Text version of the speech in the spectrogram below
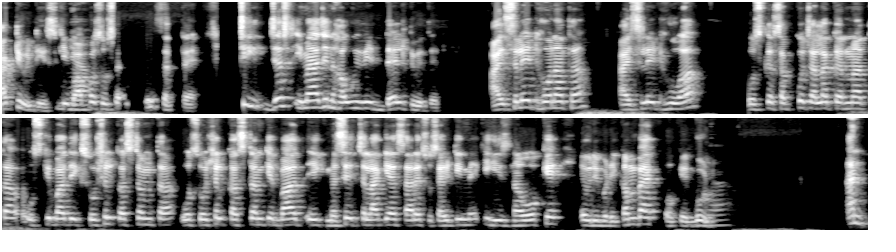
activities कि. वापस उसे मिल सकते हैं। Just imagine how we dealt with it isolate होना था आइसोलेट हुआ उसका सब कुछ अलग करना था। उसके बाद एक सोशल कस्टम था। वो सोशल कस्टम के बाद एक मैसेज चला गया सारे सोसाइटी में कि he is now okay everybody come back okay good yeah.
